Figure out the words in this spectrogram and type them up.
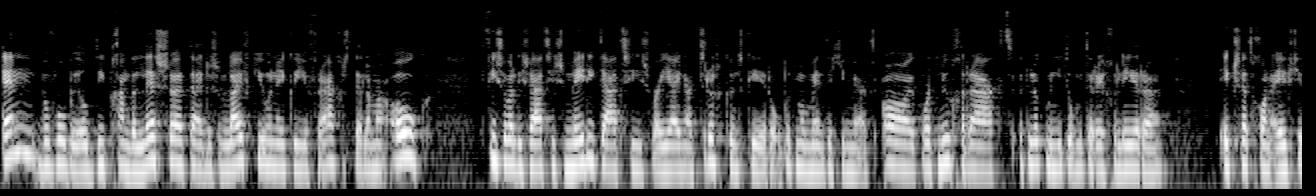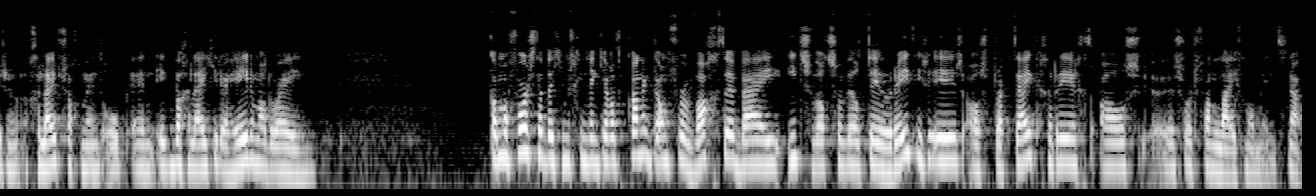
en bijvoorbeeld diepgaande lessen. Tijdens een live QA kun je vragen stellen, maar ook visualisaties, meditaties waar jij naar terug kunt keren op het moment dat je merkt: oh, ik word nu geraakt, het lukt me niet om het te reguleren. Ik zet gewoon eventjes een geluidsfragment op en ik begeleid je er helemaal doorheen. Kan me voorstellen dat je misschien denkt: ja, wat kan ik dan verwachten bij iets wat zowel theoretisch is als praktijkgericht als een eh, soort van live moment? Nou,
